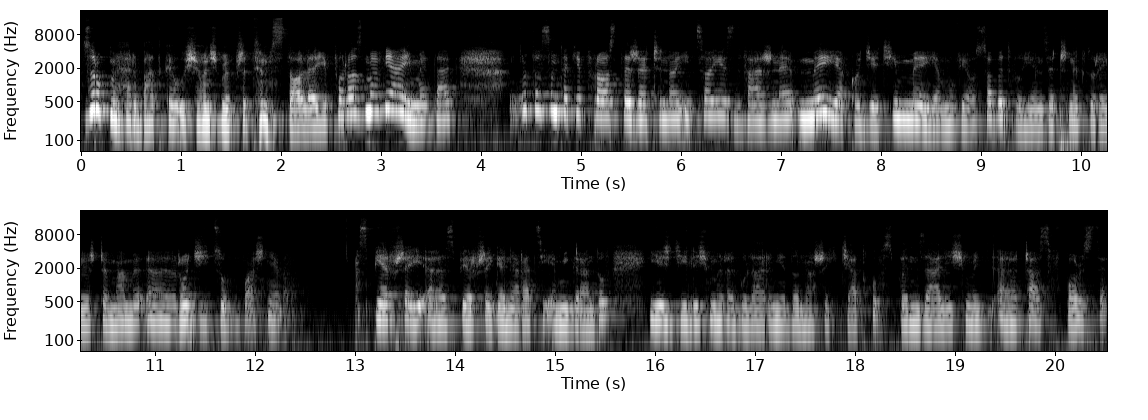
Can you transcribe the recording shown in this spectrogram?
zróbmy herbatkę, usiądźmy przy tym stole i porozmawiajmy, tak? No to są takie proste rzeczy. No i co jest ważne, my jako dzieci, my, ja mówię osoby dwujęzyczne, które jeszcze mamy e, rodziców właśnie z pierwszej, e, z pierwszej generacji emigrantów jeździliśmy regularnie do naszych dziadków, spędzaliśmy e, czas w Polsce.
